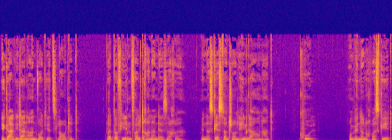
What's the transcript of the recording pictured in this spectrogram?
Egal wie deine Antwort jetzt lautet, bleib auf jeden Fall dran an der Sache. Wenn das gestern schon hingehauen hat, cool. Und wenn da noch was geht,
